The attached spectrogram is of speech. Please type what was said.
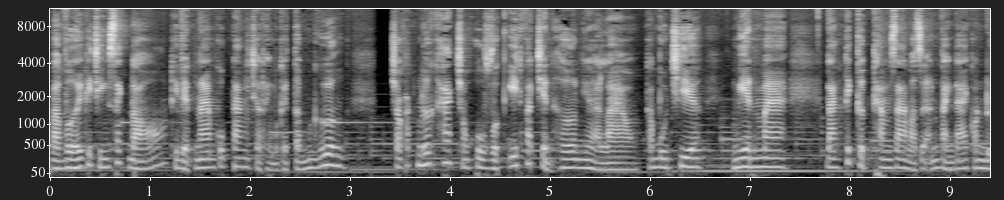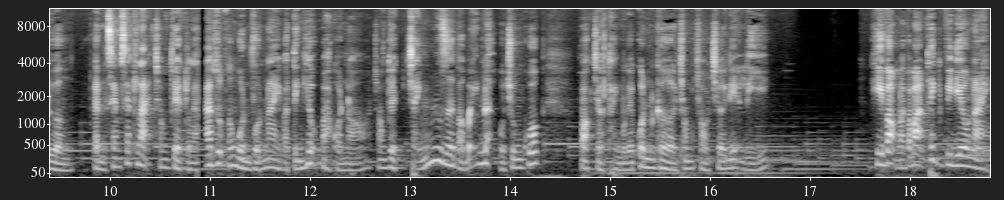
Và với cái chính sách đó thì Việt Nam cũng đang trở thành một cái tấm gương cho các nước khác trong khu vực ít phát triển hơn như là Lào, Campuchia, Myanmar đang tích cực tham gia vào dự án vành đai con đường cần xem xét lại trong việc là áp dụng các nguồn vốn này và tính hiệu quả của nó trong việc tránh rơi vào bẫy nợ của Trung Quốc hoặc trở thành một cái quân cờ trong trò chơi địa lý Hy vọng là các bạn thích video này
